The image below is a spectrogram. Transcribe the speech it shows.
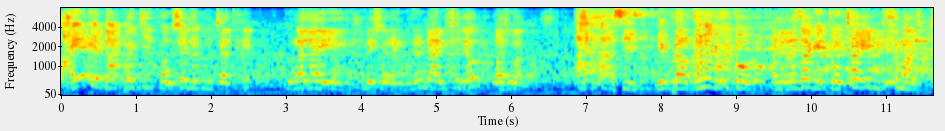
आहे ते दाखवायची कौशल्य तुमच्यात आहे. तुम्हाला उदंड आयुष्य देव वाजवा. अशी मी प्रार्थना करतो आणि रजा घेतो. जय हिंद जय महाराष्ट्र.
